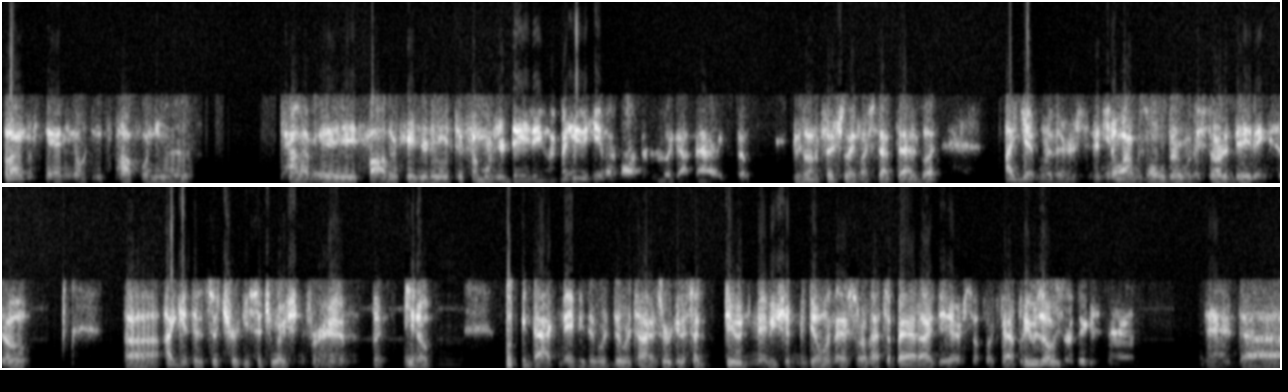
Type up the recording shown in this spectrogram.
but I understand you know it's, it's tough when you're kind of a father figure to to someone you're dating. Like, but he, he and my mom never really got married, so he was unofficially my stepdad. But I get where there's, and you know, I was older when they started dating, so uh, I get that it's a tricky situation for him. But you know, looking back, maybe there were there were times where he could have said, "Dude, maybe you shouldn't be doing this," or "That's a bad idea," or stuff like that. But he was always my biggest fan, and. uh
